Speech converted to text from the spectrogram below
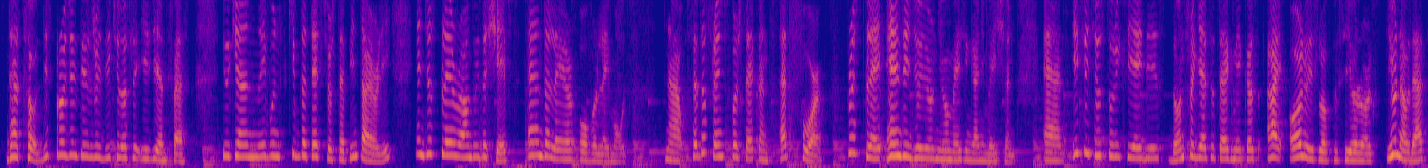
That's all, this project is ridiculously easy and fast. You can even skip the texture step entirely and just play around with the shapes and the layer overlay modes. Now set the frames per second at 4 press play and enjoy your new amazing animation. And if you choose to recreate this, don't forget to tag me because I always love to see your works. You know that.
